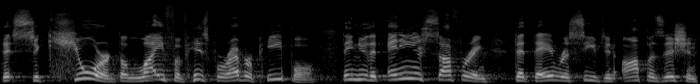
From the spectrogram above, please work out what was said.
that secured the life of his forever people. They knew that any suffering that they received in opposition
